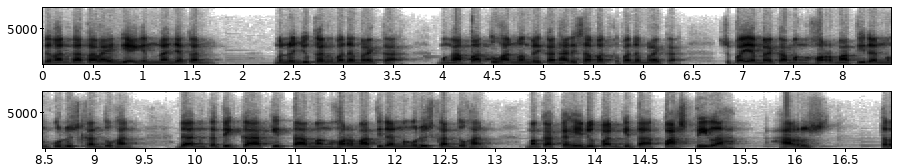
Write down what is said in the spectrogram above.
Dengan kata lain dia ingin menanyakan, menunjukkan kepada mereka, mengapa Tuhan memberikan hari Sabat kepada mereka supaya mereka menghormati dan mengkuduskan Tuhan. Dan ketika kita menghormati dan menguduskan Tuhan, maka kehidupan kita pastilah harus ter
